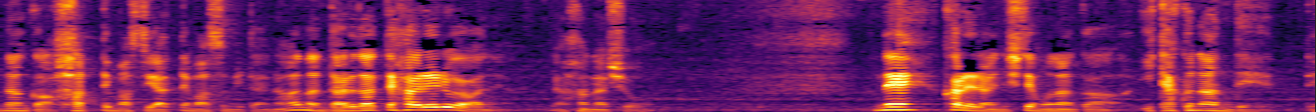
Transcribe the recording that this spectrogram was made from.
なんか貼ってます、やってますみたいな。あんな誰だって貼れるわね、話を。ね、彼らにしてもなんか、委託なんでって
